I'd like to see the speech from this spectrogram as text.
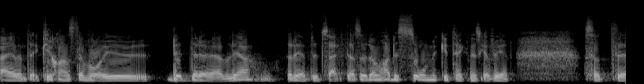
nej, jag vet inte, Kristianstad var ju bedrövliga rent ut sagt. Alltså, de hade så mycket tekniska fel. Så att, eh,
